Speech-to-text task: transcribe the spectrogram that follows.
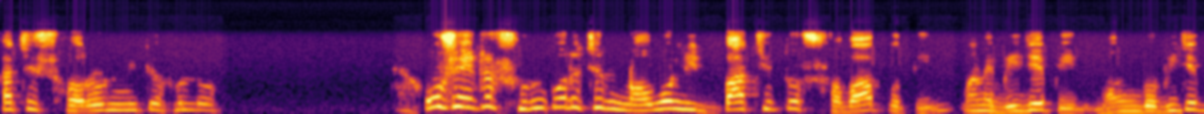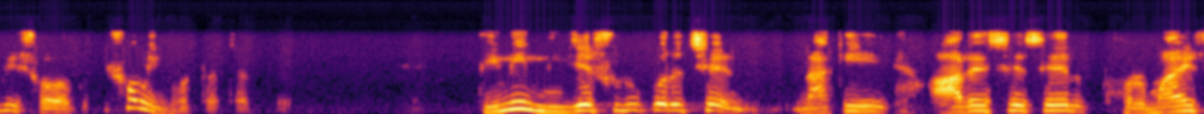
কাছে স্মরণ নিতে হলো। অবশ্য এটা শুরু করেছেন নবনির্বাচিত সভাপতি মানে বিজেপির, বঙ্গ বিজেপির সভাপতি শ্রমিক ভট্টাচার্য। তিনি নিজে শুরু করেছেন, নাকি আর এর ফরমাইশ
